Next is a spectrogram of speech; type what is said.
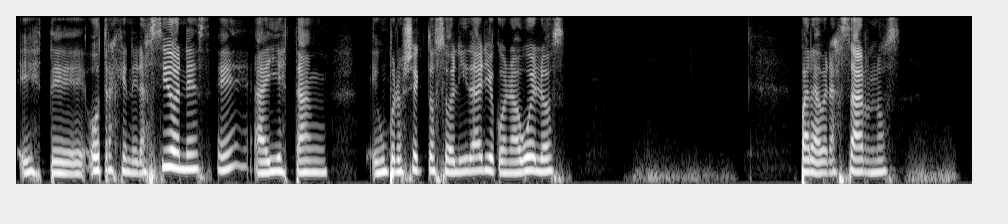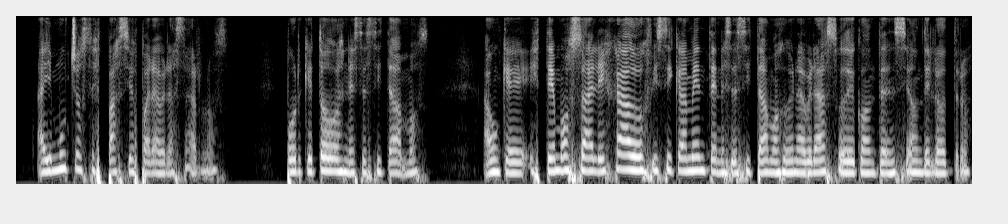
este, otras generaciones. ¿eh? Ahí están eh, un proyecto solidario con abuelos para abrazarnos. Hay muchos espacios para abrazarnos, porque todos necesitamos. Aunque estemos alejados físicamente, necesitamos de un abrazo de contención del otro,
